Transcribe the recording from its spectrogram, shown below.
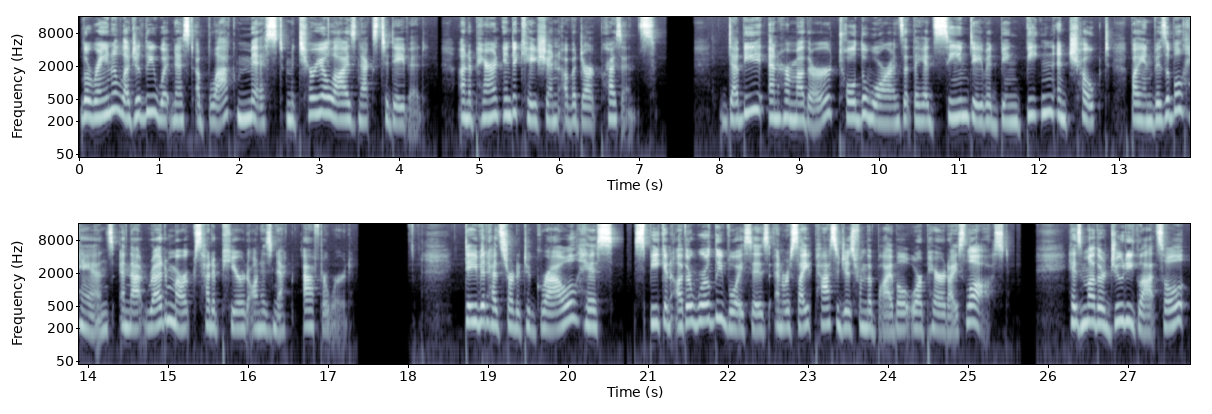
Lorraine allegedly witnessed a black mist materialize next to David, an apparent indication of a dark presence. Debbie and her mother told the Warrens that they had seen David being beaten and choked by invisible hands and that red marks had appeared on his neck afterward. David had started to growl, hiss, speak in otherworldly voices, and recite passages from the Bible or Paradise Lost. His mother, Judy Glatzel,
